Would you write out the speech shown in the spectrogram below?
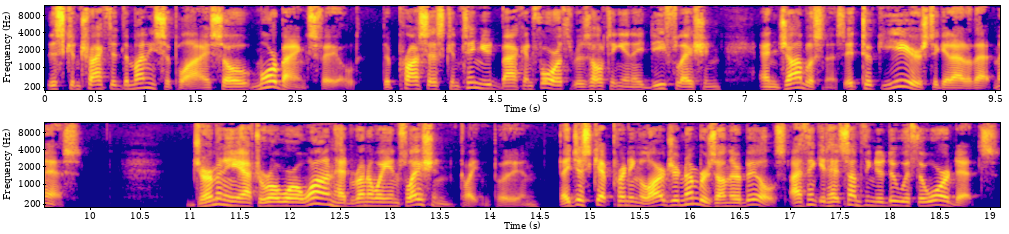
This contracted the money supply, so more banks failed. The process continued back and forth, resulting in a deflation and joblessness. It took years to get out of that mess. Germany after World War I had runaway inflation, Clayton put in. They just kept printing larger numbers on their bills. I think it had something to do with the war debts.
